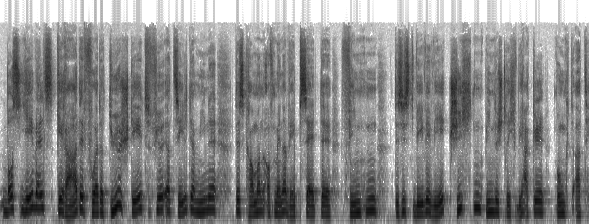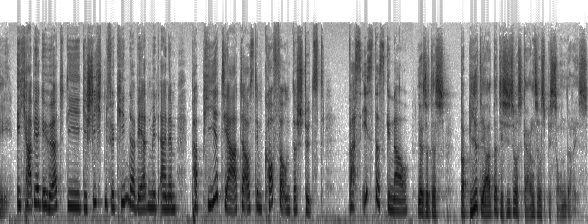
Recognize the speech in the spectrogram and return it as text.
was jeweils gerade vor der Tür steht für Erzähltermine, das kann man auf meiner Webseite finden. Das ist www.geschichten-werkel.at. Ich habe ja gehört, die Geschichten für Kinder werden mit einem Papiertheater aus dem Koffer unterstützt. Was ist das genau? Ja, also das Papiertheater, das ist was ganz was Besonderes.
